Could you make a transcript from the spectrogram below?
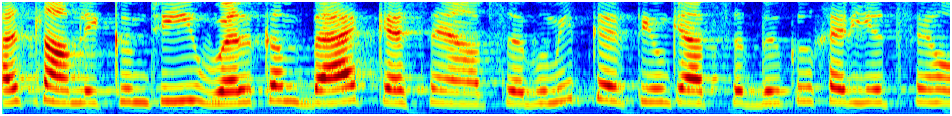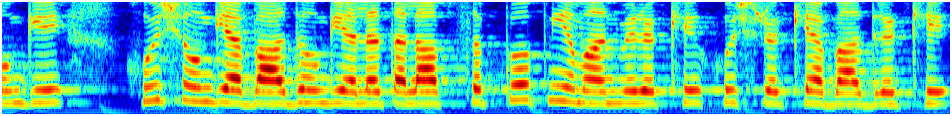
अस्सलाम वालेकुम जी वेलकम बैक कैसे हैं आप सब? उम्मीद करती हूँ कि आप सब बिल्कुल खैरियत से होंगे, खुश होंगे, आबाद होंगे। अल्लाह ताला आप सबको अपनी अमान में रखे, खुश रखे, आबाद रखे।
